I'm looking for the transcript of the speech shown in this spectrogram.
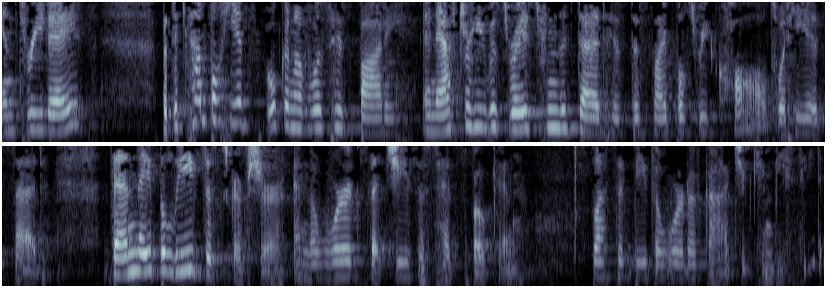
in three days? But the temple he had spoken of was his body. And after he was raised from the dead, his disciples recalled what he had said. Then they believed the scripture and the words that Jesus had spoken. Blessed be the word of God. You can be seated.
